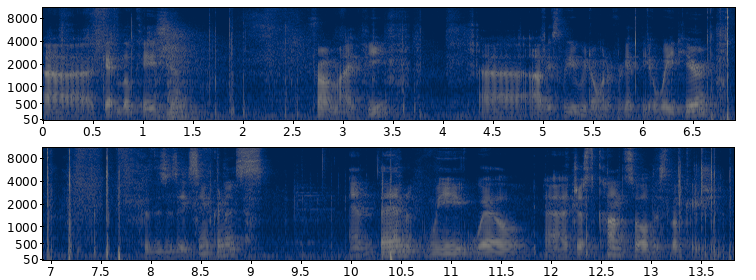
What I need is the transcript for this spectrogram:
uh, get location from IP. Uh, obviously, we don't want to forget the await here because this is asynchronous. And then we will uh, just console this location.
